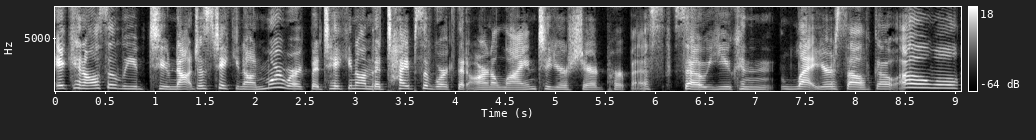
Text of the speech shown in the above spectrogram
It can also lead to not just taking on more work, but taking on the types of work that aren't aligned to your shared purpose. So you can let yourself go, oh, well,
